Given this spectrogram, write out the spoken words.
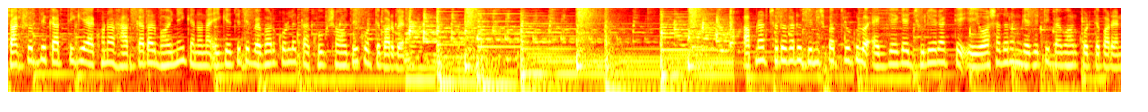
শাকসবজি কাটতে গিয়ে এখন আর হাত কাটার ভয় নেই, কেননা এই গ্যাজেটটি ব্যবহার করলে তা খুব সহজেই করতে পারবেন। আপনার ছোটোখাটো জিনিসপত্রগুলো এক জায়গায় ঝুলিয়ে রাখতে এই অসাধারণ গ্যাজেটটি ব্যবহার করতে পারেন।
